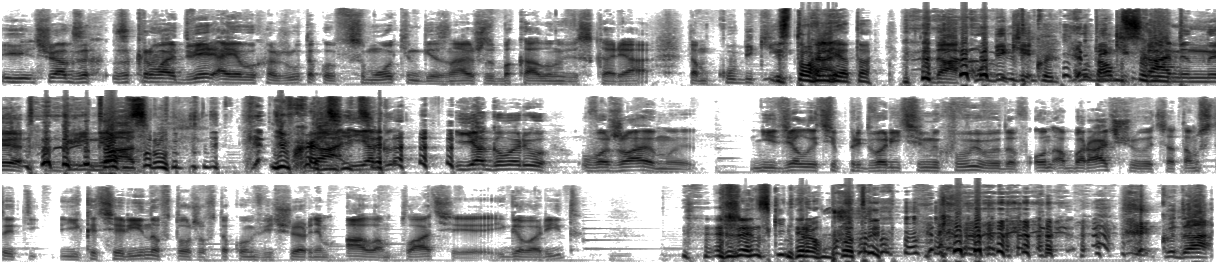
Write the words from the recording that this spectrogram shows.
и чувак зак- закрывает дверь, а я выхожу такой в смокинге, знаешь, с бокалом вискаря, там кубики... Из туалета. Да, кубики, кубики каменные Там гремят. срут. Не Да, входите. и я говорю, уважаемый, не делайте предварительных выводов. Он оборачивается, а там стоит Екатерина в тоже в таком вечернем алом платье и говорит, Женский не работает. куда?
